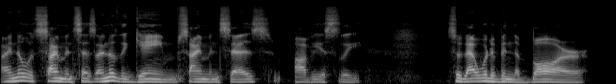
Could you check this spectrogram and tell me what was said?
I know what Simon says. I know the game Simon says, obviously. So that would have been the bar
